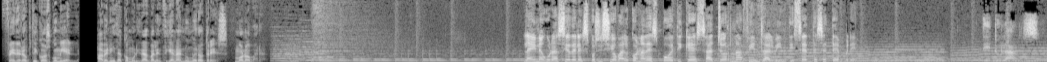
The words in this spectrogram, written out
Federópticos Gumiel, Avenida Comunidad Valenciana número 3, Monóvar. La inauguració de l'exposició Balconades Poètiques s'ajorna fins al 27 de setembre. Titulars.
